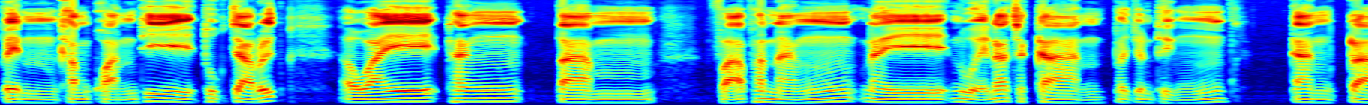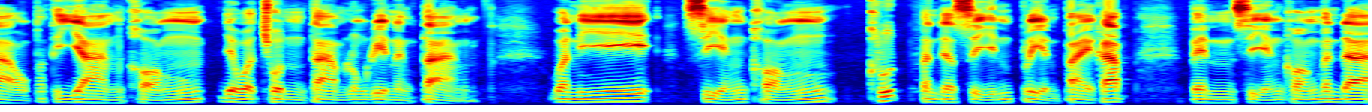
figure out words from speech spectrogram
เป็นคำขวัญที่ถูกจารึกเอาไว้ทั้งตามฝาผนังในหน่วยราชการไปจนถึง การกล่าวปฏิญาณของเยาวชนตามโรงเรียนต่างๆ วันนี้เสียงของครุฑปัญจศีลเปลี่ยนไปครับ เป็นเสียงของบรรดา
